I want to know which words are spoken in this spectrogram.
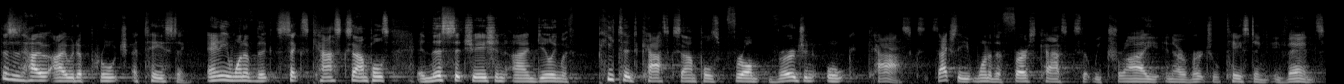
this is how I would approach a tasting. Any one of the six cask samples, in this situation, I'm dealing with peated cask samples from virgin oak casks. It's actually one of the first casks that we try in our virtual tasting events.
